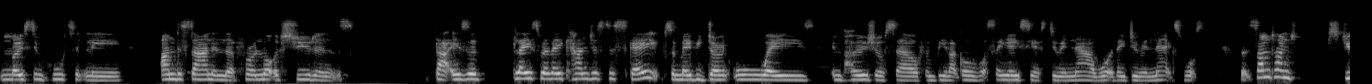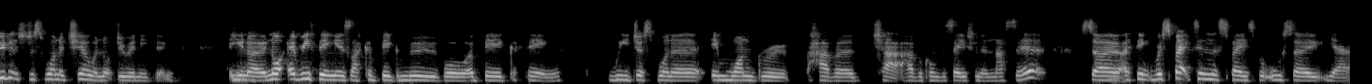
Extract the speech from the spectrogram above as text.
most importantly, understanding that for a lot of students, that is a place where they can just escape. So maybe don't always impose yourself and be like, oh, what's the ACS doing now? What are they doing next? What's that? Sometimes students just want to chill and not do anything. Yeah. You know, not everything is like a big move or a big thing. We just want to, in one group, have a chat, have a conversation, and that's it. So yeah. I think respecting the space, but also, yeah,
